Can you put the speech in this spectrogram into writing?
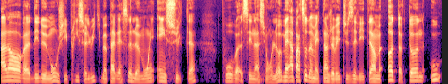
Alors, euh, des deux mots, j'ai pris celui qui me paraissait le moins insultant pour euh, ces nations-là, mais à partir de maintenant, je vais utiliser les termes autochtones ou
